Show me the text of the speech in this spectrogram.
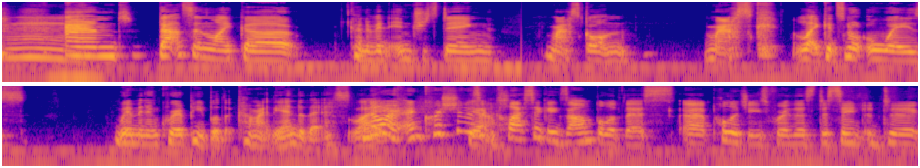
Mm. And that's in like a kind of an interesting mask on mask. Like it's not always women and queer people that come out the end of this. Like no, and Christian is yeah. a classic example of this. Uh, apologies for this descent into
